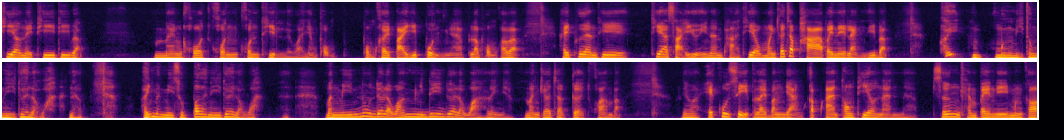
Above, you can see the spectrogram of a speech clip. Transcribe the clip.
เที่ยวในที่ที่แบบ แม่งโคตรคนคนถิ่นเลยว่ะอย่างผม ผมเคยไปญี่ปุ่นนะครับแล้วผมก็แบบให้เพื่อนที่ที่อาศัยอยู่ที่นั่นพาเที่ยว มันก็จะพาไปในแหล่งที่แบบเฮ้ยมึงมีตรงนี้ด้วยเหรอวะนะครับเฮ้ยมันมีซูเปอร์นี้ด้วยเหรอวะมันมีนู่นด้วยเหรอวะมีนี่ด้วยเหรอวะอะไรเงี้ยมันก็จะเกิดความแบบเรียกว่า exclusive อะไรบางอย่างกับการท่องเที่ยวนั้นนะครับซึ่งแคมเปญนี้มันก็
